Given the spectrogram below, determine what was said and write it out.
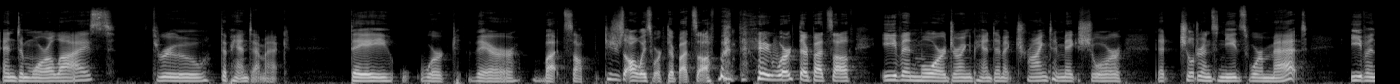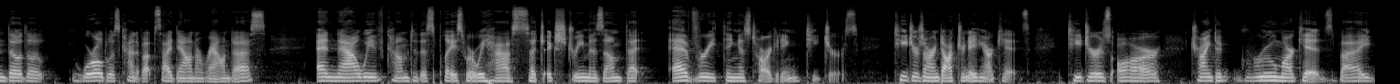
and demoralized through the pandemic. They worked their butts off. Teachers always work their butts off, but they worked their butts off even more during the pandemic, trying to make sure that children's needs were met, even though the world was kind of upside down around us and now we've come to this place where we have such extremism that everything is targeting teachers. Teachers are indoctrinating our kids. Teachers are trying to groom our kids by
